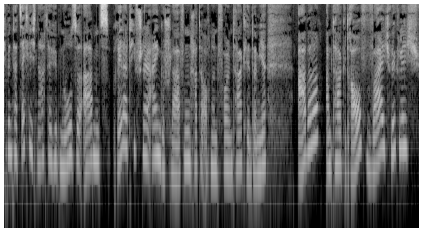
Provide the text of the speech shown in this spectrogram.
Ich bin tatsächlich nach der Hypnose abends relativ schnell eingeschlafen, hatte auch einen vollen Tag hinter mir. Aber am Tag drauf war ich wirklich,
